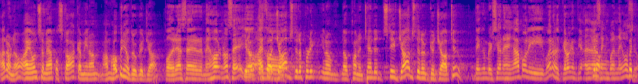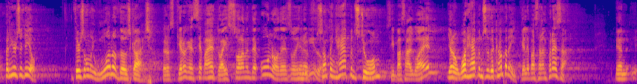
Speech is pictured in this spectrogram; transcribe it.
I don't know. I own some Apple stock. I mean, I'm I'm hoping he'll do a good job. Podría ser mejor, no sé. You Yo know, I tengo, thought Jobs did a pretty, you know, no pun intended. Steve Jobs did a good job too. tengo inversiones en Apple y bueno, creo que enti- You know, hacen buen negocio. But, but here's the deal. There's only one of those guys. Pero quiero que sepas esto, hay solamente uno de esos And if individuos. something happens to him, Si pasa algo a él, you know, what happens to the company? ¿qué le pasa a la empresa? And,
